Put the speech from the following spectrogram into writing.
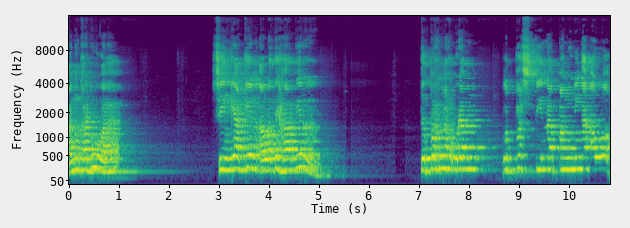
Anu kadua sing yakin Allah teh hadir. Teu pernah orang lepas tina panguninga Allah?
